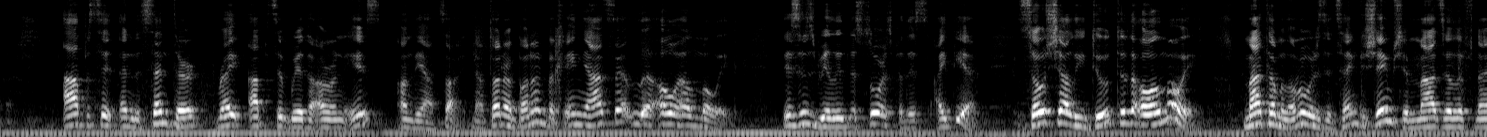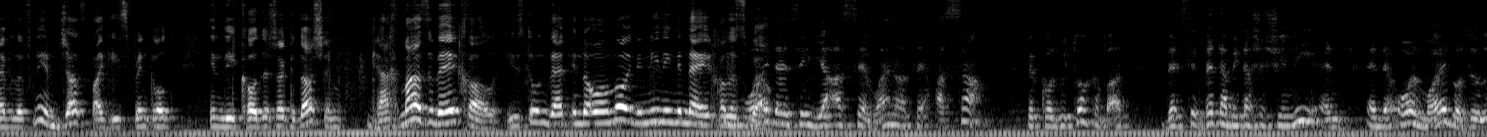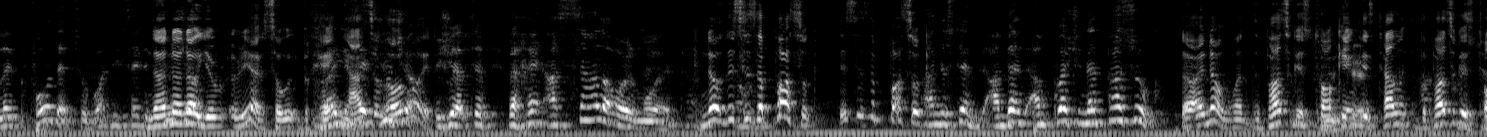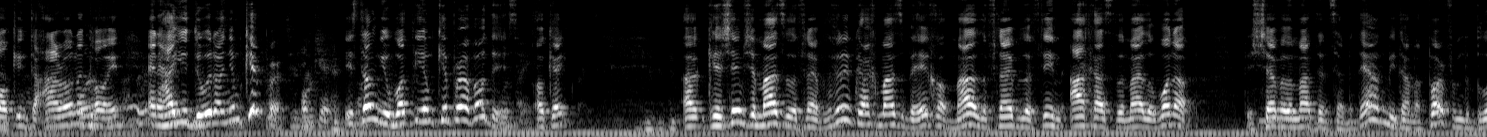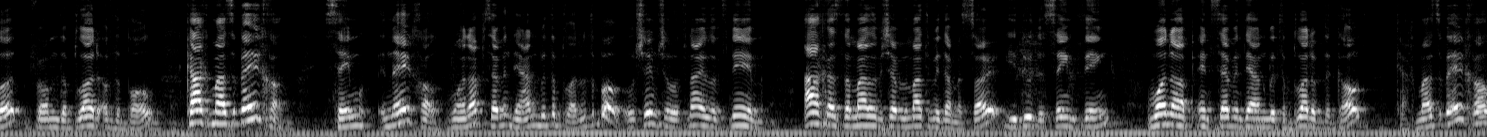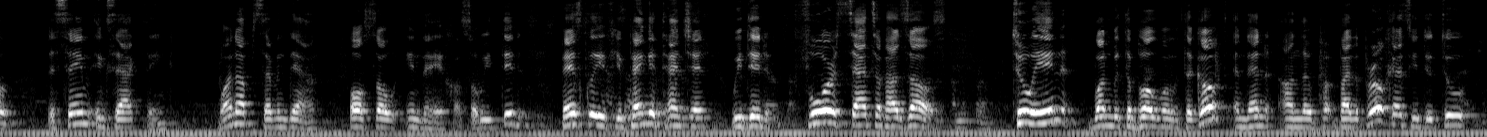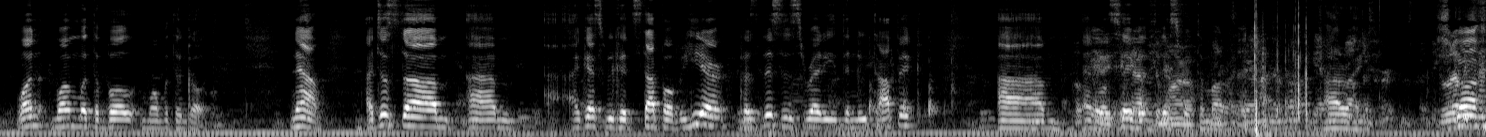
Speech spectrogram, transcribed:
opposite and the center, right opposite where the aron is, on the outside. Now, Tanar Banan b'chein yaseh le'oel moed. This is really the source for this idea. So shall he do to the oel moed. Matam what is it saying? Geshem shem mazeh lifnai v'lifnim, just like he sprinkled in the Kodesh HaKadoshim, kach mazeh be'echal. He's doing that in the oel moed, meaning in the echal as well. Why does it say Yaaseh? Why not say Asa? Because we talk about the Bet Hamikdash Shini and and the oil moed was late before that. So what did he say? the No, no, no, you're, yeah, so Why v'chein did he say yaseh future? You should have said V'chein Asa oil moed. No, this is a pasuk. This is a pasuk. Understand? I'm that, I'm questioning that pasuk. No, I know when the pasuk is talking, is telling the pasuk is talking to Aaron and Cohen and how you do it on Yom Kippur. Okay. He's telling you what the Yom Kippur avodah is. Okay. Uh, Keshem shemaz lefnei v'lefnim kach maz be'echol mal lefnei v'lefnim achas l'mayla one up v'sheva l'mata and seven down midam apart from the blood from the blood of the bull kach maz be'echol same in the echol one up seven down with the blood of the bull. ushem shelefnei lefnim achas l'mayla v'sheva l'mata midam asar you do the same thing one up and seven down with the blood of the goat kach maz the same exact thing one up, seven down, also in the Heichal. So we did, basically, if you're paying attention, we did four sets of Hazos. Two in, one with the bull, one with the goat, and then on the by the Paroches, you do two, one one with the bull, one with the goat. Now, I just, um, um, I guess we could stop over here, because this is already the new topic. Um, and we'll save it this for tomorrow. tomorrow. All right. Shkoach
